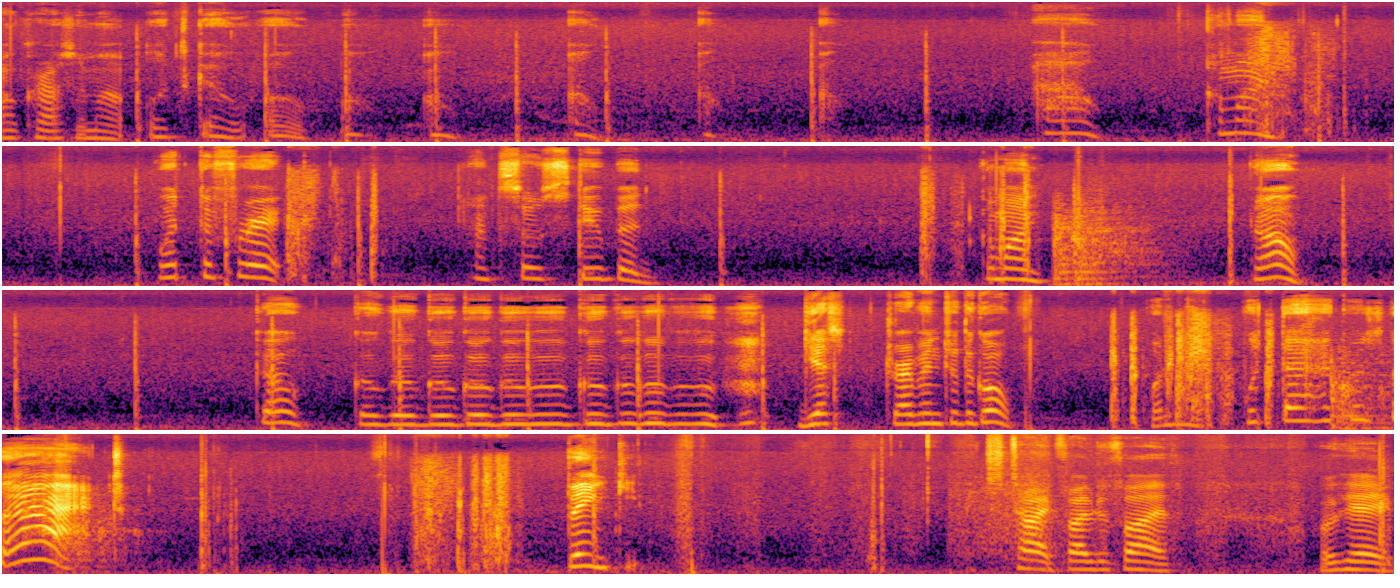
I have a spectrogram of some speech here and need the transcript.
I'll cross him up. Let's go. Oh, oh, oh, oh, oh, oh, oh. Come on. What the frick? That's so stupid. Come on. No. Go. Go, go, go, go, go, go, go, go, go, go, go. Yes, drive into the goal. What, what the heck was that? Thank you. It's tied, 5 to 5. Okay.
